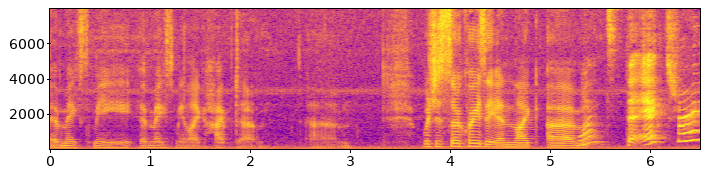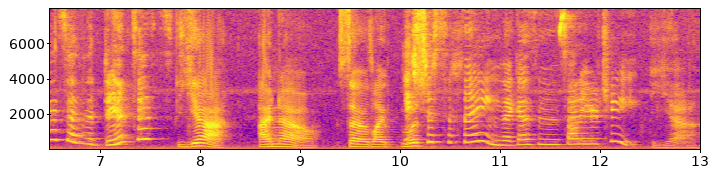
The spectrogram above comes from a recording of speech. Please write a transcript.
it makes me it makes me like hyped up um, which is so crazy. And like um, What? The x-rays at the dentist? yeah i know so like It's just a thing that goes in the side of your cheek. yeah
